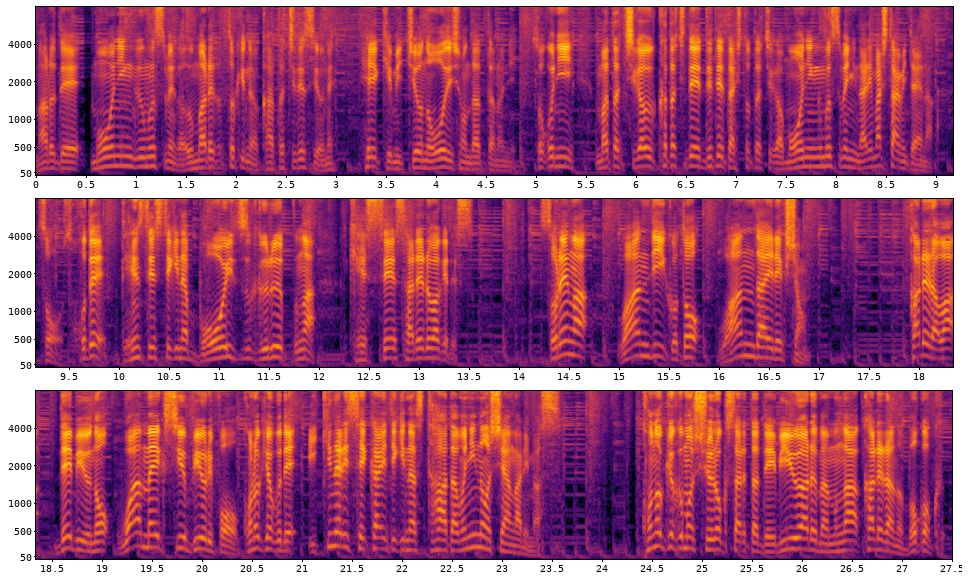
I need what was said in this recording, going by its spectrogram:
まるでモーニング娘。が生まれた時の形ですよね。平家みちよのオーディションだったのに。そこにまた違う形で出てた人たちがモーニング娘。になりましたみたいな。そうそこで伝説的なボーイズグループが結成されるわけです。それが 1D ことワンダイレクション。彼らはデビューの「What Makes You Beautiful」この曲でいきなり世界的なスターダムにのし上がります。この曲も収録されたデビューアルバムが彼らの母国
